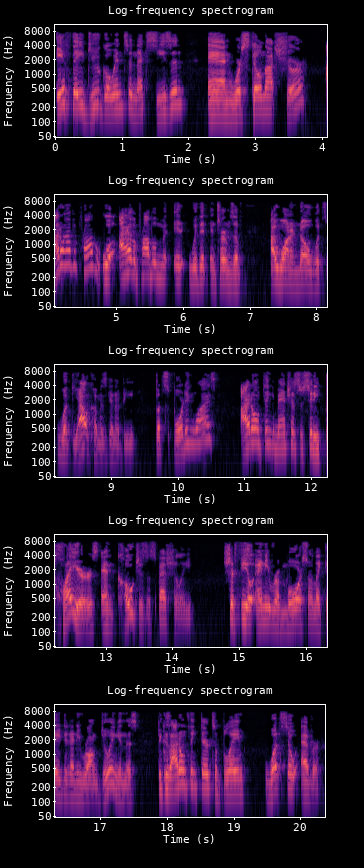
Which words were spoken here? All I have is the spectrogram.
if they do go into next season and we're still not sure, I don't have a problem. Well, I have a problem with it in terms of I want to know what's what the outcome is going to be. But sporting wise, I don't think Manchester City players and coaches especially should feel any remorse or like they did any wrongdoing in this because I don't think they're to blame whatsoever.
